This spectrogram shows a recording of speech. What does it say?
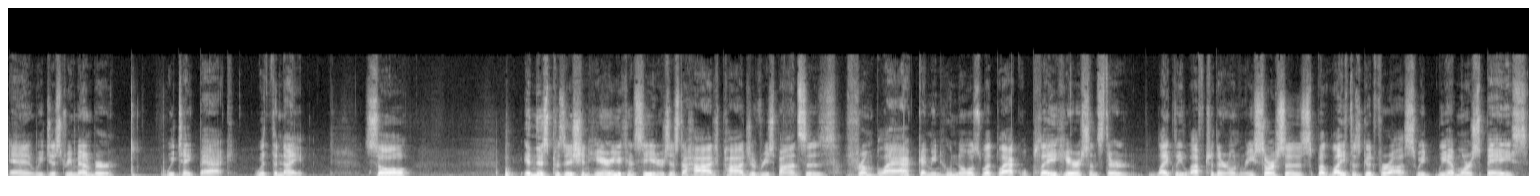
and we just remember we take back with the knight. So in this position here, you can see there's just a hodgepodge of responses from black. I mean, who knows what black will play here since they're likely left to their own resources. But life is good for us. We, we have more space.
